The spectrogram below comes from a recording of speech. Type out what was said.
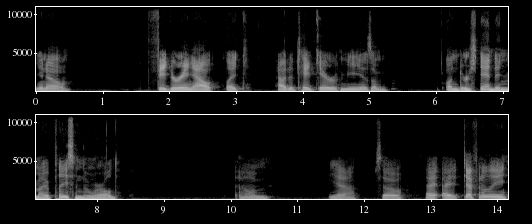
you know, figuring out like how to take care of me as I'm understanding my place in the world. Um yeah. So I I definitely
